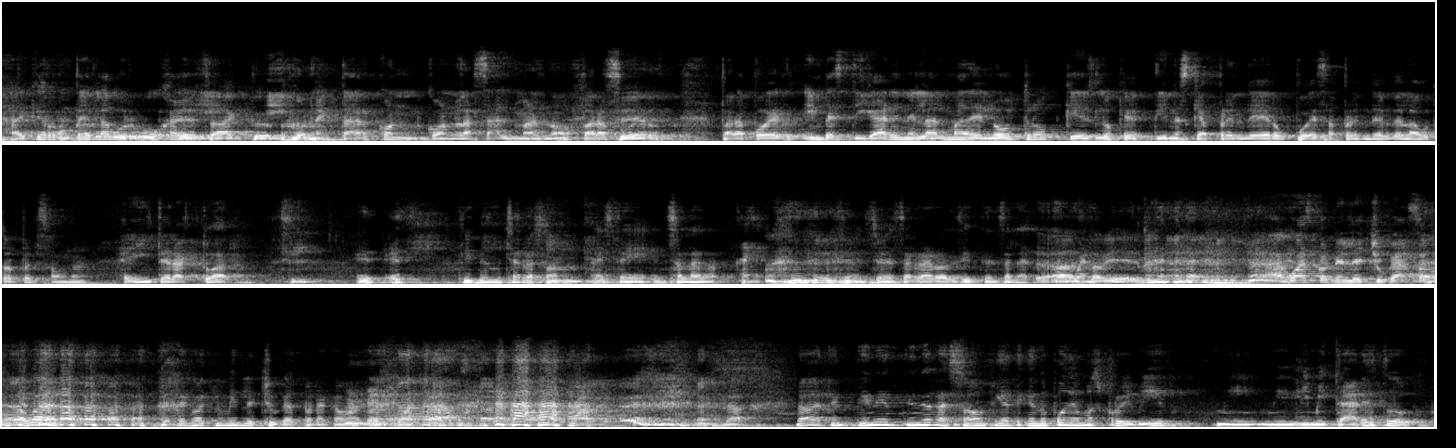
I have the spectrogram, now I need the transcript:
Hay que romper la burbuja Y, conectar con, con, las almas, ¿no? Para poder, para poder investigar en el alma del otro qué es lo que tienes que aprender o puedes aprender de la otra persona e interactuar. Sí, es Tienes mucha razón, este, ensalada. se, me hace raro decirte ensalada. Ah, está bien. Aguas con el lechugazo. Aguas. Yo tengo aquí mis lechugas para acabar el no, no tiene, tiene razón. Fíjate que no podemos prohibir ni, ni limitar esto.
